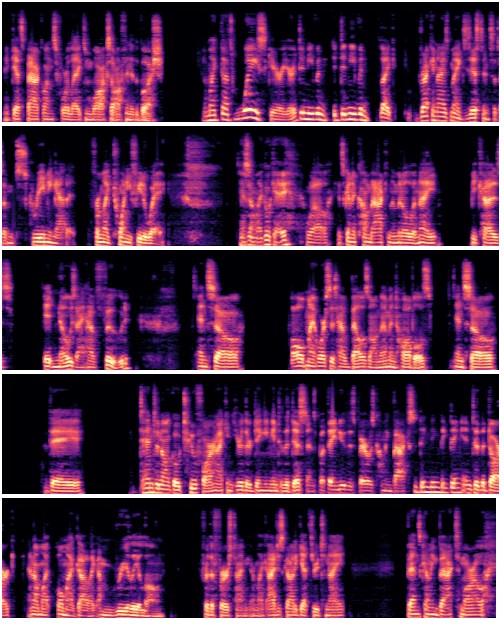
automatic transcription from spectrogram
It gets back on its four legs and walks off into the bush. I'm like, that's way scarier. It didn't even it didn't even like recognize my existence as I'm screaming at it from like 20 feet away. And so I'm like, okay, well, it's gonna come back in the middle of the night because it knows I have food. And so all my horses have bells on them and hobbles. And so they tend to not go too far and I can hear their dinging into the distance, but they knew this bear was coming back. So ding, ding, ding, ding into the dark. And I'm like, oh my God, like I'm really alone for the first time here. I'm like, I just got to get through tonight. Ben's coming back tomorrow.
